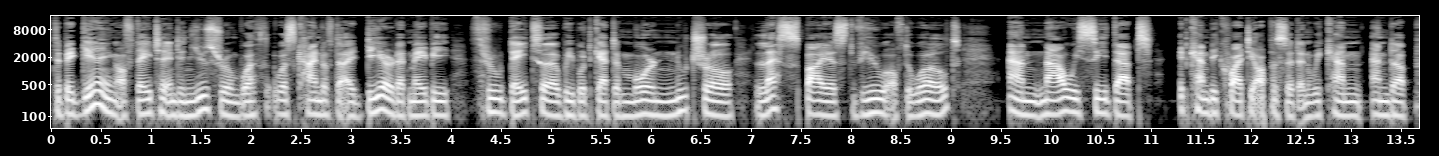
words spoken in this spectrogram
the beginning of data in the newsroom was, was kind of the idea that maybe through data we would get a more neutral, less biased view of the world. And now we see that it can be quite the opposite, and we can end up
